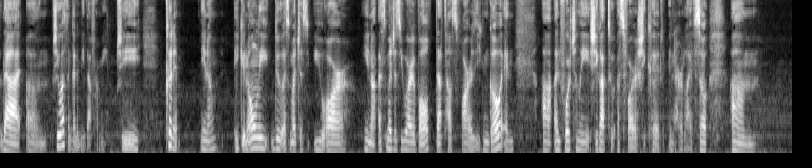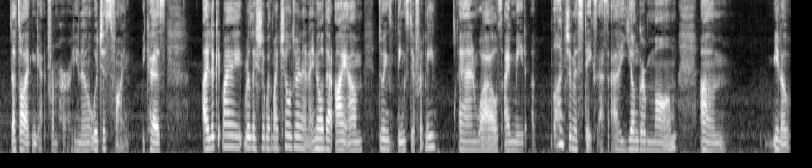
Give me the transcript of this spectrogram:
that um, she wasn't going to be that for me. She couldn't, you know. You can only do as much as you are, you know, as much as you are evolved. That's how far as you can go. And uh, unfortunately, she got to as far as she could in her life. So um, that's all I can get from her, you know, which is fine because I look at my relationship with my children and I know that I am doing things differently. And whilst I made a bunch of mistakes as a younger mom, um, you know,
